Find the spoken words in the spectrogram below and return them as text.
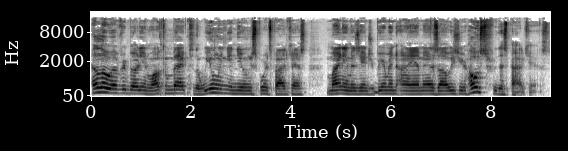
Hello, everybody, and welcome back to the Wheeling and Dealing Sports Podcast. My name is Andrew Bierman. I am, as always, your host for this podcast.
